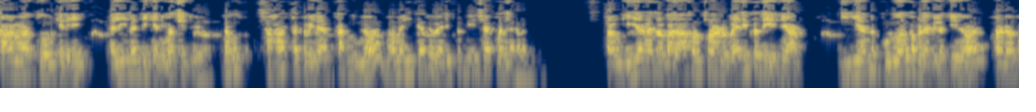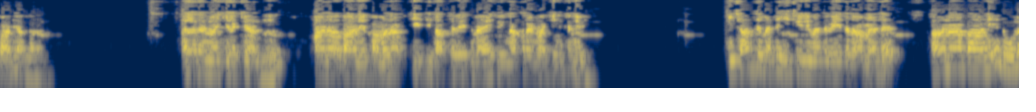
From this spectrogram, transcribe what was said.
කාමවත්තුන් කෙරෙහි ඇලී බැඳී ගැනීමත් සිදු වෙනවා. නමුත් සහාර්ථක වෙ නැත්තම් ඉන්නවා මම හිතයට වැඩි ප්‍රදේශයක් මම දැකලා තියෙනවා. සම් ගියන් අතර බලාපොරොත්තු වන වැඩි ප්‍රදේශයක් ගියන්න පුළුවන්කම ලැබිලා තියෙනවා ආනාපානිය අල්ලගන්න. අල්ලගන්නවා කියලා කියන්නේ ආනාපානයේ පමණක් චේති සත්‍ය වේදනා හේතුන් අතර වෙනවා කියන එක නෙවෙයි. මේ ශබ්ද මැද ඊකීලි මැද වේදනා මැද ආනාපානයේ නූල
